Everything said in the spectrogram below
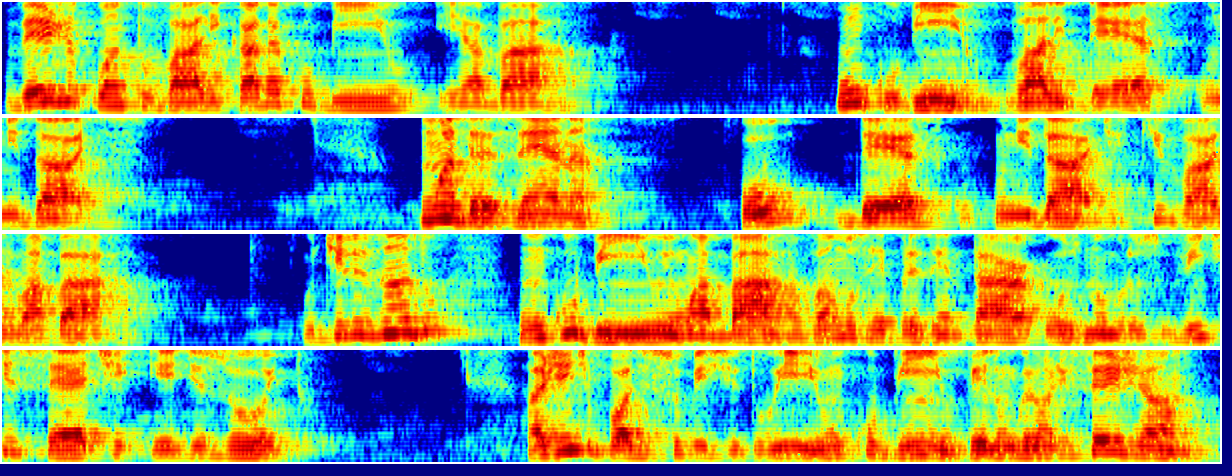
veja quanto vale cada cubinho e a barra. Um cubinho vale 10 unidades uma dezena ou 10 unidade, que vale uma barra. Utilizando um cubinho e uma barra, vamos representar os números 27 e 18. A gente pode substituir um cubinho pelo um grão de feijão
